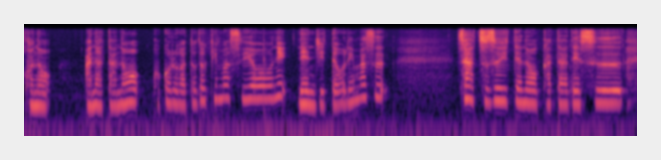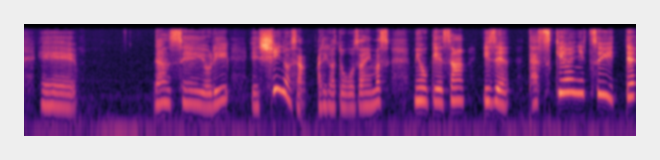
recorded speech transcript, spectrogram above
このあなたの心が届きますように念じております。さあ続いての方です。えー男性より、えー、シーノさん、ありがとうございます。妙慶さん、以前、助け合いについて、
